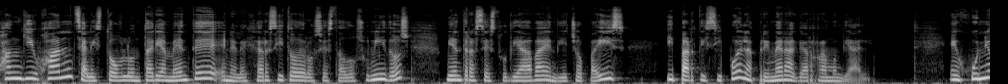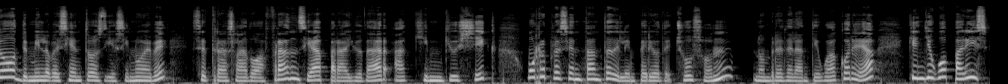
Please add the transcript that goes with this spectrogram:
Juan Gi-hwan se alistó voluntariamente en el ejército de los Estados Unidos mientras estudiaba en dicho país y participó en la Primera Guerra Mundial. En junio de 1919 se trasladó a Francia para ayudar a Kim Gyu-sik, un representante del imperio de Choson, nombre de la antigua Corea, quien llegó a París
